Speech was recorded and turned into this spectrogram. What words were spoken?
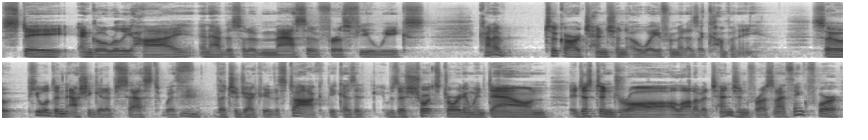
stay and go really high and have this sort of massive first few weeks kind of took our attention away from it as a company. So people didn't actually get obsessed with hmm. the trajectory of the stock because it, it was a short story and went down. It just didn't draw a lot of attention for us. And I think for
